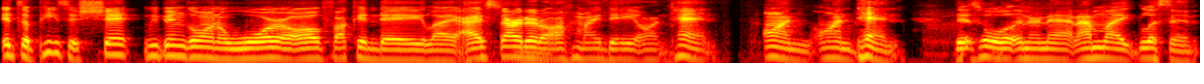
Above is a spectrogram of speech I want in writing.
It's a piece of shit. We've been going to war all fucking day. Like I started mm. off my day on 10. On on 10. This whole internet. I'm like, listen,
